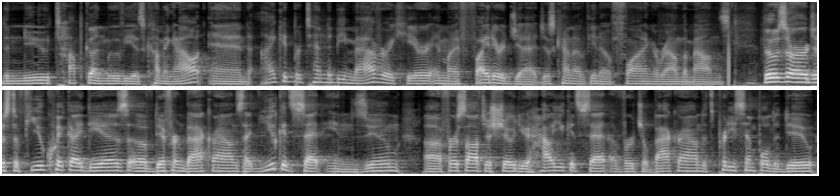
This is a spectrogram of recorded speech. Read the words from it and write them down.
the new Top Gun movie is coming out, and I could pretend to be Maverick here in my fighter jet, just kind of, you know, flying around the mountains. Those are just a few quick ideas of different backgrounds that you could set in Zoom. Uh, first off, just showed you how you could set a virtual background. It's pretty simple to do,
